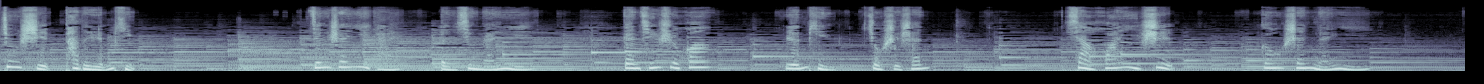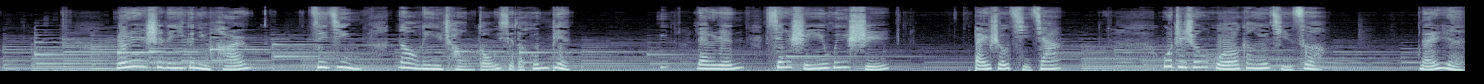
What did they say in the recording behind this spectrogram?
就是他的人品。江山易改，本性难移。感情是花，人品就是山。夏花易逝，高山难移。我认识的一个女孩，最近闹了一场狗血的婚变。两人相识于微时，白手起家，物质生活刚有起色，男人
